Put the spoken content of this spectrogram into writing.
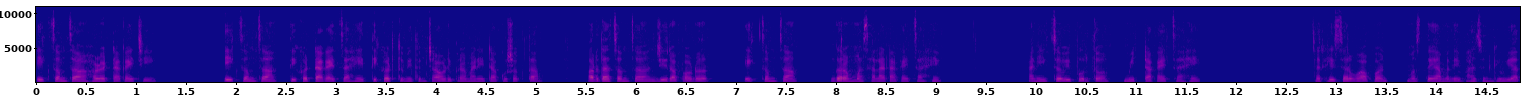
एक चमचा हळद टाकायची एक चमचा तिखट टाकायचं आहे. तिखट तुम्ही तुमच्या आवडीप्रमाणे टाकू शकता. अर्धा चमचा जिरा पावडर एक चमचा गरम मसाला टाकायचा आहे आणि चवीपुरतं मीठ टाकायचं आहे. तर हे सर्व आपण मस्त यामध्ये भाजून घेऊयात.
